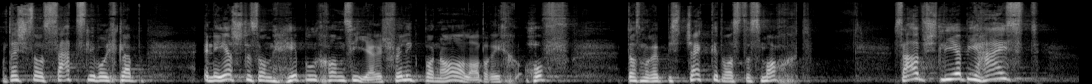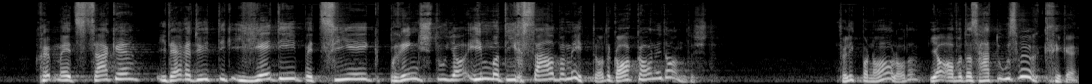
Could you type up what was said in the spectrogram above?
Und das ist so ein Sätzchen, wo ich glaube, ein erster so ein Hebel kann sein. Er ist völlig banal, aber ich hoffe, dass man etwas checkt, was das macht. Selbstliebe heißt, könnte man jetzt sagen, in dieser Deutung, in jede Beziehung bringst du ja immer dich selber mit, oder? Geht gar nicht anders. Völlig banal, oder? Ja, aber das hat Auswirkungen.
